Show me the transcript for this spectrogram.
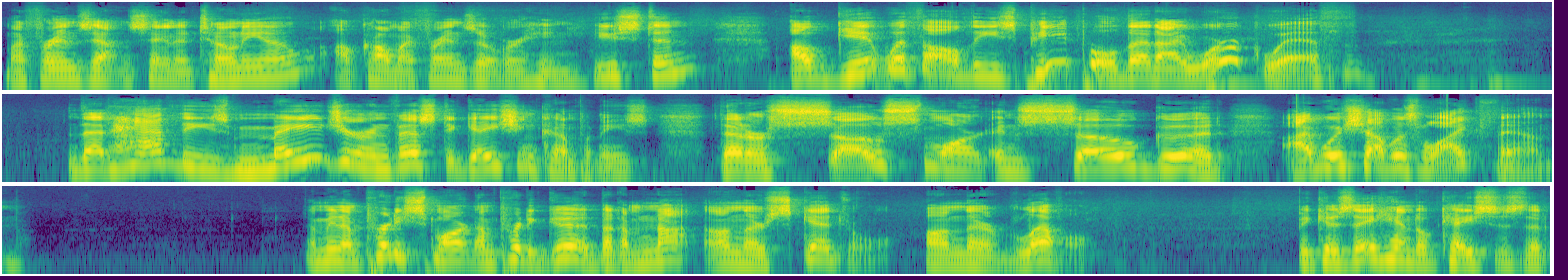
my friends out in San Antonio. I'll call my friends over in Houston. I'll get with all these people that I work with that have these major investigation companies that are so smart and so good. I wish I was like them. I mean, I'm pretty smart and I'm pretty good, but I'm not on their schedule, on their level because they handle cases that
